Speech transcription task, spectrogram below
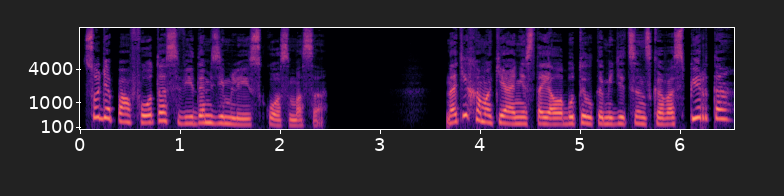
судя по фото с видом Земли из космоса. На Тихом океане стояла бутылка медицинского спирта,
